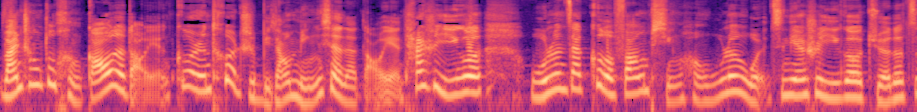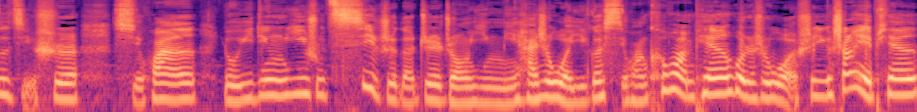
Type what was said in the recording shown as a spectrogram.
完成度很高的导演，个人特质比较明显的导演，他是一个无论在各方平衡，无论我今天是一个觉得自己是喜欢有一定艺术气质的这种影迷，还是我一个喜欢科幻片或者是我是一个商业片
